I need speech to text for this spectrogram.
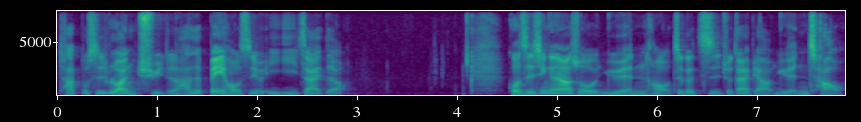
他不是乱取的，他的背后是有意义在的。郭子兴跟他说：“元哈这个字就代表元朝，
